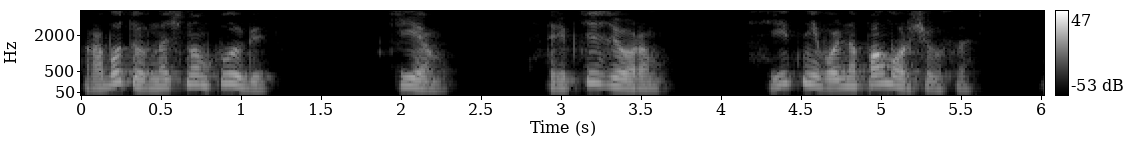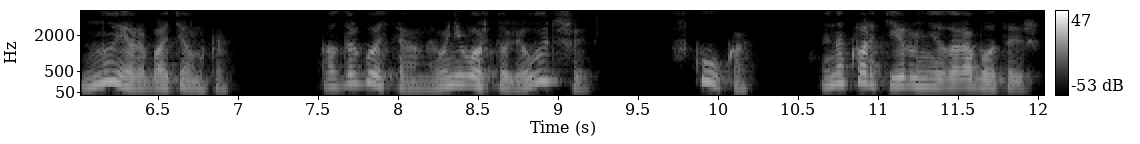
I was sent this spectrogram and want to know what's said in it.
Работаю в ночном клубе». «Кем?» «Стриптизером». Сид невольно поморщился. Ну и работенка. А с другой стороны, у него что ли лучше? Скука. И на квартиру не заработаешь.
